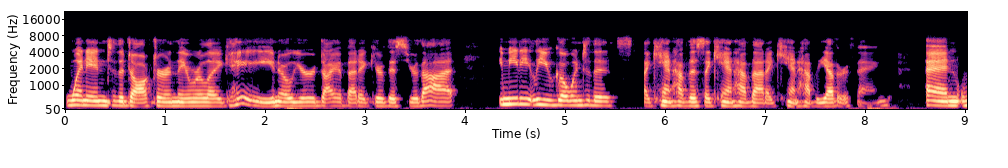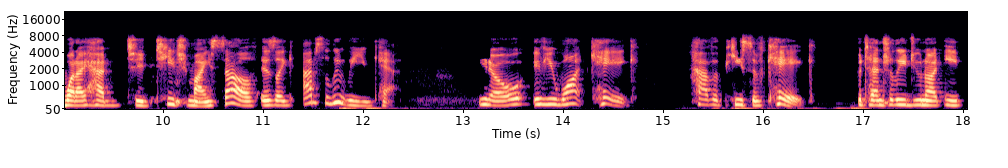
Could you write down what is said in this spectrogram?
went into the doctor and they were like, "Hey, you know, you're diabetic, you're this, you're that." Immediately you go into this, I can't have this, I can't have that, I can't have the other thing. And what I had to teach myself is like absolutely you can. You know, if you want cake, have a piece of cake. Potentially do not eat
